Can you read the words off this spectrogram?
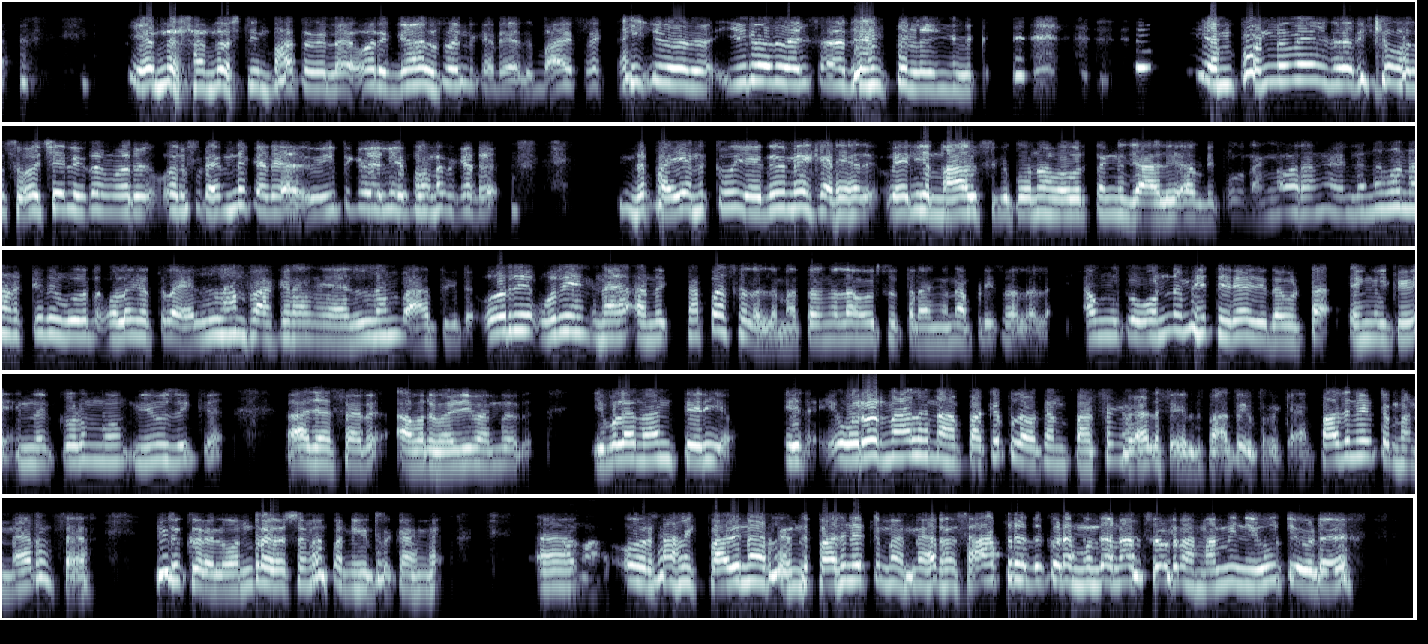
எந்த சந்தோஷத்தையும் பார்த்ததில்ல. ஒரு கேர்ள் ஃப்ரெண்ட் கிடையாது. பாய் ஃப்ரெண்ட் இருபது இருபது வயசு ஆகுது என் பிள்ளைங்களுக்கு. என் பொண்ணுமே இது வரைக்கும் ஒரு சோசியலிசம் ஒரு ஒரு ஃப்ரெண்டு கிடையாது. வீட்டுக்கு வெளியே போனது கிடையாது. இந்த பையனுக்கும் எதுவுமே கிடையாது. வெளியே மால்ஸுக்கு போனா ஒவ்வொருத்தங்க ஜாலி அப்படி போறாங்க வராங்க என்னென்னமோ நடக்குது உல- உலகத்துல எல்லாம் பாக்குறாங்க எல்லாம் பார்த்துக்கிட்டு. ஒரு ஒரே நான் அந்த தப்பா சொல்லல. மத்தவங்க எல்லாம் ஊர் சுத்துறாங்கன்னு அப்படி சொல்லல. அவங்களுக்கு ஒண்ணுமே தெரியாது. இதை விட்டா எங்களுக்கு இந்த குடும்பம் மியூசிக் ராஜா சார் அவர் வழி வந்தது. இவ்வளவுதான் தெரியும். இது ஒரு ஒரு நாள் நான் பக்கத்துல உட்காந்து பசங்க வேலை செய்யறது பார்த்துக்கிட்டு இருக்கேன். பதினெட்டு மணி நேரம் சார் திருக்குறள் ஒன்றரை வருஷமா பண்ணிட்டு இருக்காங்க. ஒரு நாளைக்கு பதினாறுல இருந்து பதினெட்டு மணி நேரம் சாப்பிட்றது கூட முந்தா நாள் சொல்றான் மம்மி நீ ஊட்டி விடு.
